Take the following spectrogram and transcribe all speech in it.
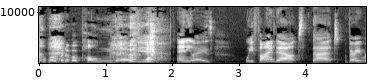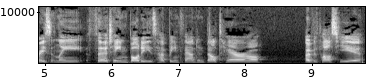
A little bit of a pong there. yeah. Anyways, we find out that very recently 13 bodies have been found in Belterra over the past year,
